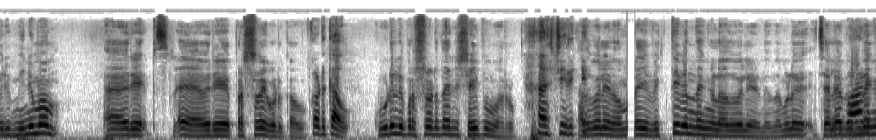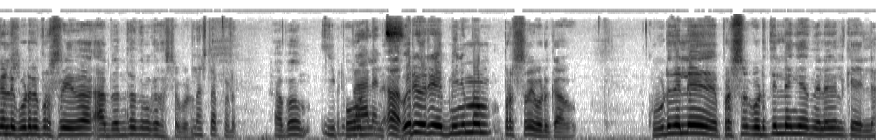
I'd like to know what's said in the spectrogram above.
ഒരു മിനിമം ഒരു ഒരു പ്രഷറെ കൊടുക്കാവും. കൊടുക്കാവൂ. കൂടുതൽ പ്രഷർ എടുത്താൽ അതിന് ഷേപ്പ് മാറും. അതുപോലെയാണ് അതുപോലെ നമ്മുടെ ഈ വ്യക്തി ബന്ധങ്ങൾ അതുപോലെയാണ്. നമ്മൾ ചില ബന്ധങ്ങളിൽ കൂടുതൽ പ്രഷർ ചെയ്താൽ ആ ബന്ധം നമുക്ക് നഷ്ടപ്പെടും. നഷ്ടപ്പെടും. അപ്പം ഈ ഒരു ഒരു മിനിമം പ്രഷർ കൊടുക്കാവൂ. കൂടുതൽ പ്രഷർ കൊടുത്തില്ലെങ്കിൽ നിലനിൽക്കില്ല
